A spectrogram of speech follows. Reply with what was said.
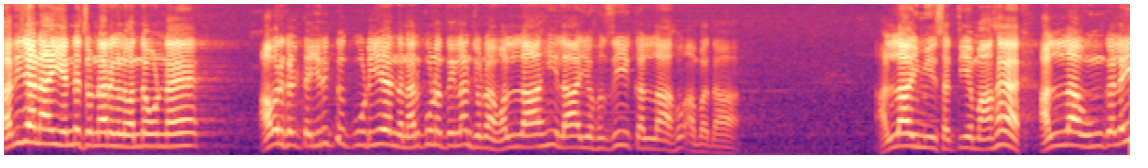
ஹதிஜா நாய் என்ன சொன்னார்கள் வந்த உடனே அவர்கள்ட்ட இருக்கக்கூடிய அந்த நற்குணத்தை எல்லாம் வல்லாஹி லா யஹுசி கல்லாஹு அபதா. அல்லாஹ் மீ சத்தியமாக அல்லாஹ் உங்களை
